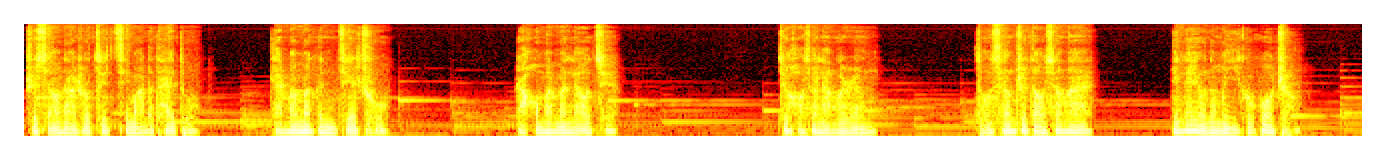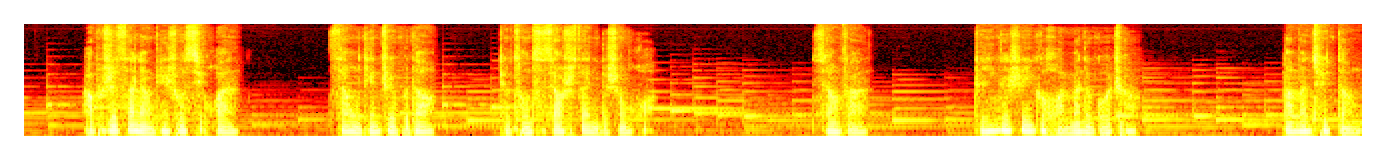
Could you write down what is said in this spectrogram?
是想要拿出最起码的态度，来慢慢跟你接触。然后慢慢了解，就好像两个人从相知到相爱，应该有那么一个过程，而不是三两天说喜欢，三五天追不到，就从此消失在你的生活。相反，这应该是一个缓慢的过程，慢慢去等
